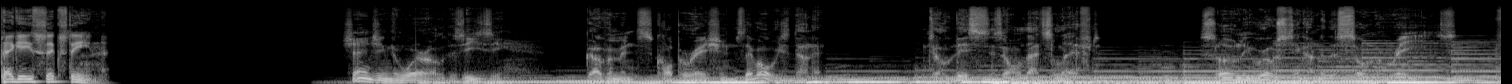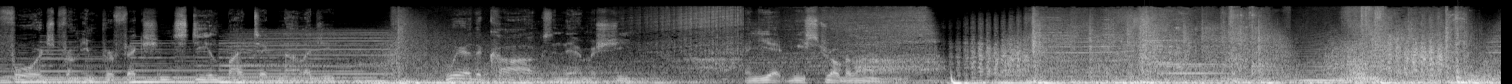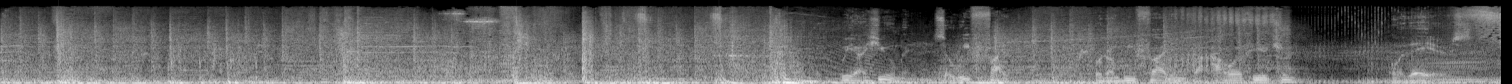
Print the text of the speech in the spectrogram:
PEGI 16. Changing the world is easy. Governments, corporations, they've always done it. Until this is all that's left. Slowly roasting under the solar rays. Forged from imperfection, steeled by technology. We're the cogs in their machine. And yet we struggle on. We are human, so we fight. But are we fighting for our future or theirs?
